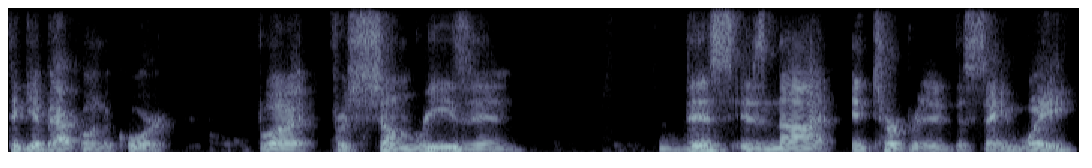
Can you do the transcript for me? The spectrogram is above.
to get back on the court. But for some reason, this is not interpreted the same way.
